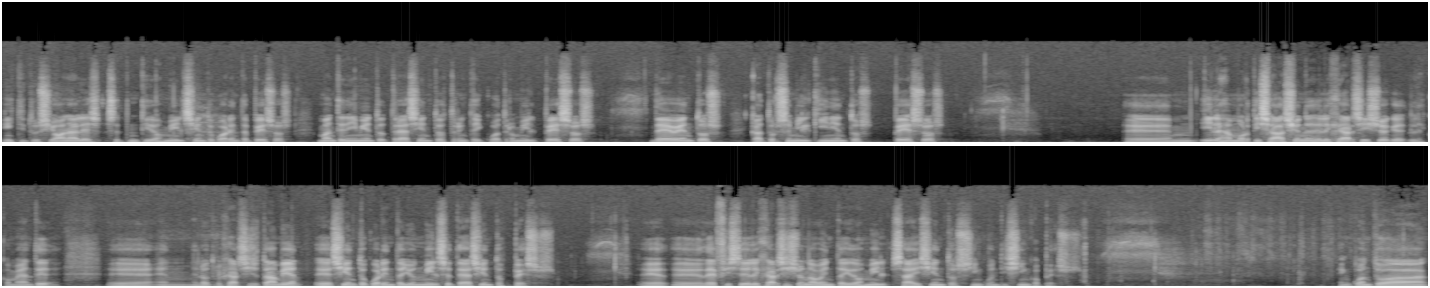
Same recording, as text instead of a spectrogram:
institucionales 72.140 pesos, mantenimiento 334.000 pesos, de eventos 14.500 pesos eh, y las amortizaciones del ejercicio que les comenté eh, en el otro ejercicio también, 141.700 pesos. Eh, déficit del ejercicio 92.655 pesos. En cuanto a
